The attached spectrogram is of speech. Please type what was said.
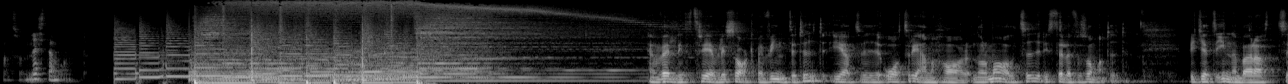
Alltså nästa månad. En väldigt trevlig sak med vintertid är att vi återigen har normaltid istället för sommartid. Vilket innebär att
